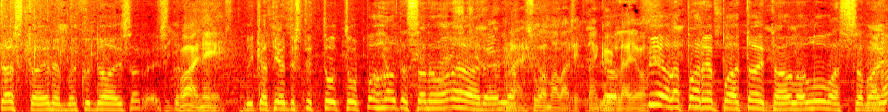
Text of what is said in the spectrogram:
tästä enemmän kuin Daisareista. Vai niin? Mikä tietysti tuntuu pahalta sanoa ääneen. Ja Näin suomalaisittain kyllä joo. vielä parempaa taitaa olla luvassa, vai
